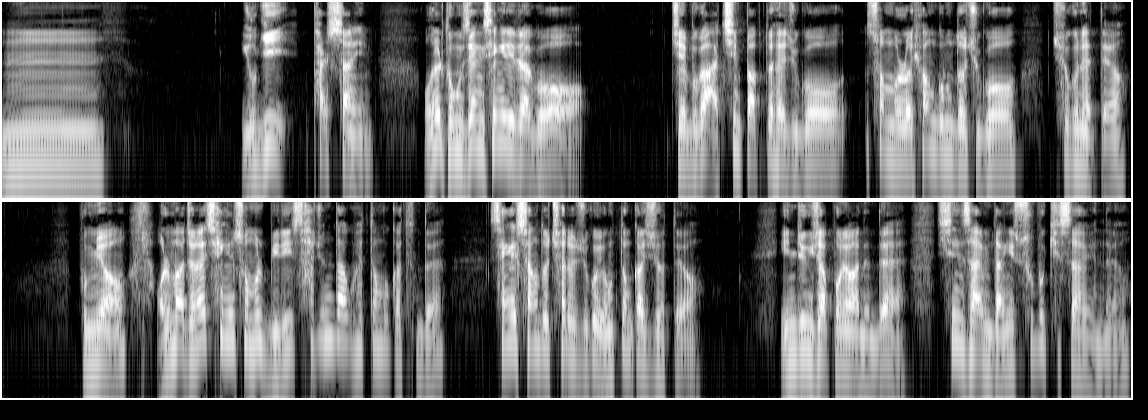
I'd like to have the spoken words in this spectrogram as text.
음, 6284님. 오늘 동생 생일이라고 제부가 아침밥도 해주고 선물로 현금도 주고 출근했대요. 분명 얼마 전에 생일 선물 미리 사준다고 했던 것 같은데 생일상도 차려주고 용돈까지 줬대요. 인증샷 보내왔는데 신사임당이 수북히 쌓여있네요.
